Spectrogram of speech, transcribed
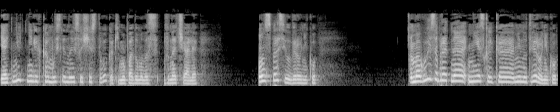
и отнюдь не легкомысленное существо, как ему подумалось вначале. Он спросил Веронику, Могу я забрать на несколько минут Веронику?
